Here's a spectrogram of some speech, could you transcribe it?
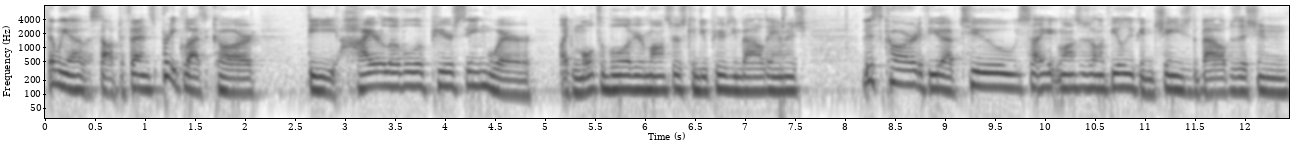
Then we have a stop defense, pretty classic card. The higher level of piercing, where like multiple of your monsters can do piercing battle damage. This card, if you have two psychic monsters on the field, you can change the battle position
